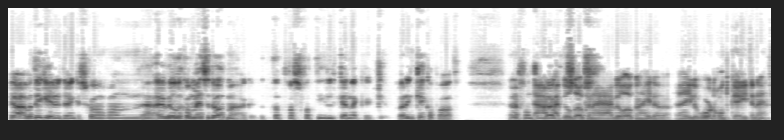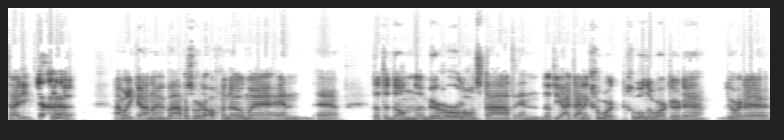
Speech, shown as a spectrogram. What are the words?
Ja, wat ik eerder denk is gewoon van, hij wilde gewoon mensen doodmaken. Dat, dat was wat hij kennelijk, waarin kick op had. Ja, vond ja, hij, wilde ook een, hij ook een hele, hele oorlog ontketen, hè, zei hij. Ja, dat de Amerikanen hun wapens worden afgenomen en uh, dat er dan een burgeroorlog ontstaat en dat die uiteindelijk geword, gewonnen wordt door de, door de,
